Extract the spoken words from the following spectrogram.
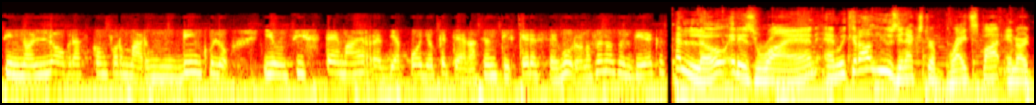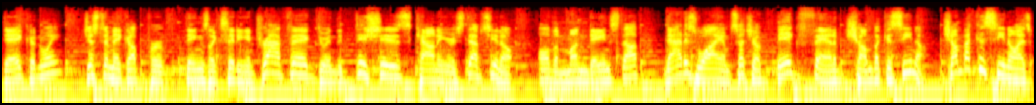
si no logras conformar un vínculo y un sistema de red de apoyo que te haga sentir que eres seguro. No se nos olvide que Hello, it is Ryan, and we could all use an extra bright spot in our day, couldn't we? Just to make up for things like sitting in traffic, doing the dishes, counting your steps, you know, all the mundane stuff. That is why I'm such a big fan of Chumba Casino. Chumba Casino has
